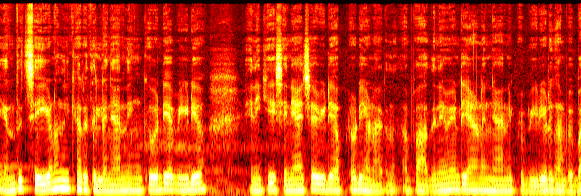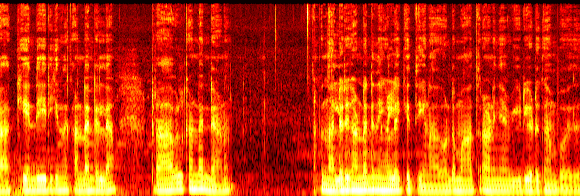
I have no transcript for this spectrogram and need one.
എന്ത് ചെയ്യണമെന്ന് എനിക്കറിയത്തില്ല. ഞാൻ നിങ്ങൾക്ക് വേണ്ടി ആ വീഡിയോ എനിക്ക് ശനിയാഴ്ച വീഡിയോ അപ്ലോഡ് ചെയ്യണമായിരുന്നു. അപ്പോൾ അതിനു വേണ്ടിയാണ് ഞാനിപ്പോൾ വീഡിയോ എടുക്കാൻ പോയി. ബാക്കി എന്റെ ഇരിക്കുന്ന കണ്ടന്റ് എല്ലാം ട്രാവൽ കണ്ടന്റാണ് അപ്പം നല്ലൊരു കണ്ടന്റ് നിങ്ങളിലേക്ക് എത്തിക്കണം. അതുകൊണ്ട് മാത്രമാണ് ഞാൻ വീഡിയോ എടുക്കാൻ പോയത്.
